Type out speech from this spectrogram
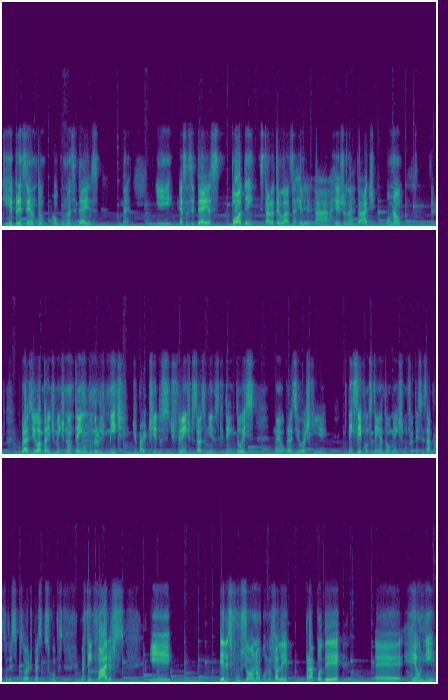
que representam algumas ideias, né? E essas ideias podem estar atreladas à, regionalidade ou não. Certo? O Brasil aparentemente não tem um número limite de partidos, diferente dos Estados Unidos, que tem dois. Né? O Brasil, acho que nem sei quantos tem atualmente, não fui pesquisar para fazer esse episódio, peço desculpas, mas tem vários. E eles funcionam, como eu falei, para poder é, reunir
